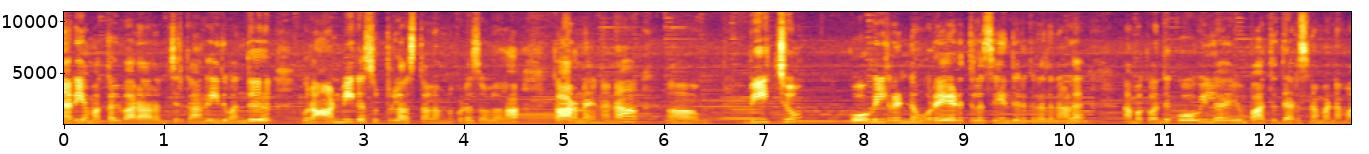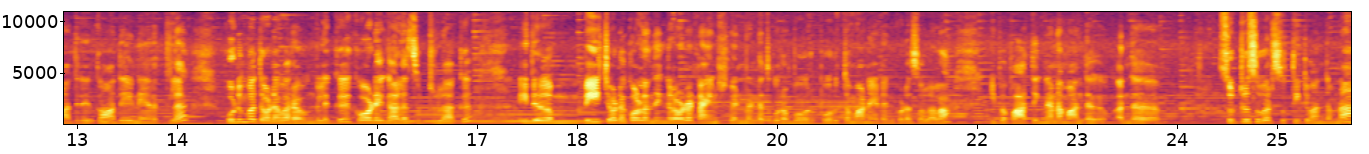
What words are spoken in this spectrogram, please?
நிறைய மக்கள் வர ஆரம்பிச்சிருக்காங்க. இது வந்து ஒரு ஆன்மீக சுற்றுலா ஸ்தலம்னு கூட சொல்லலாம். காரணம் என்னென்னா பீச்சும் கோவில் ரெண்டும் ஒரே இடத்துல சேர்ந்து இருக்கிறதுனால நமக்கு வந்து கோவிலையும் பார்த்து தரிசனம் பண்ண மாதிரி இருக்கும். அதே நேரத்தில் குடும்பத்தோட வரவங்களுக்கு கோடைக்கால சுற்றுலாக்கு இது பீச்சோட குழந்தைங்களோட டைம் ஸ்பெண்ட் பண்ணுறதுக்கு ரொம்ப ஒரு பொருத்தமான இடம்னு கூட சொல்லலாம். இப்போ பார்த்திங்கன்னா நம்ம அந்த அந்த சுற்றுச்சுவர் சுற்றிட்டு வந்தோம்னா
